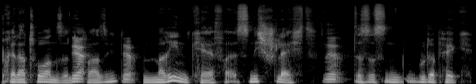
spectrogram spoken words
Prädatoren sind Ja, quasi. ja. Ein Marienkäfer ist nicht schlecht. Ja. Das ist ein guter Pick.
